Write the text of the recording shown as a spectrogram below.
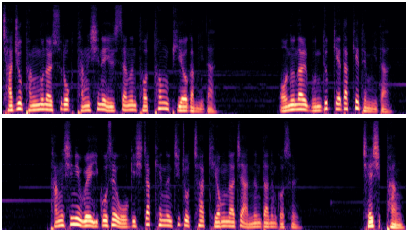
자주 방문할수록 당신의 일상은 더 텅 비어갑니다. 어느 날 문득 깨닫게 됩니다. 당신이 왜 이곳에 오기 시작했는지조차 기억나지 않는다는 것을. 제시팡.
